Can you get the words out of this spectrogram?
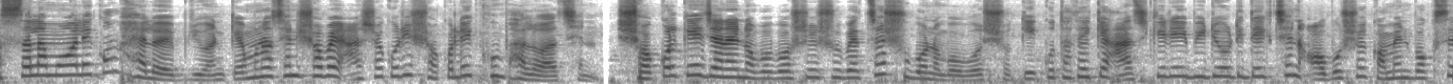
আসসালামু আলাইকুম, হ্যালো এভরিওয়ান। কেমন আছেন সবাই? আশা করি সকলেই খুব ভালো আছেন। সকলকেই জানাই নববর্ষের শুভেচ্ছা, শুভ নববর্ষ। কে কোথা থেকে আজকের এই ভিডিওটি দেখছেন অবশ্যই কমেন্ট বক্সে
